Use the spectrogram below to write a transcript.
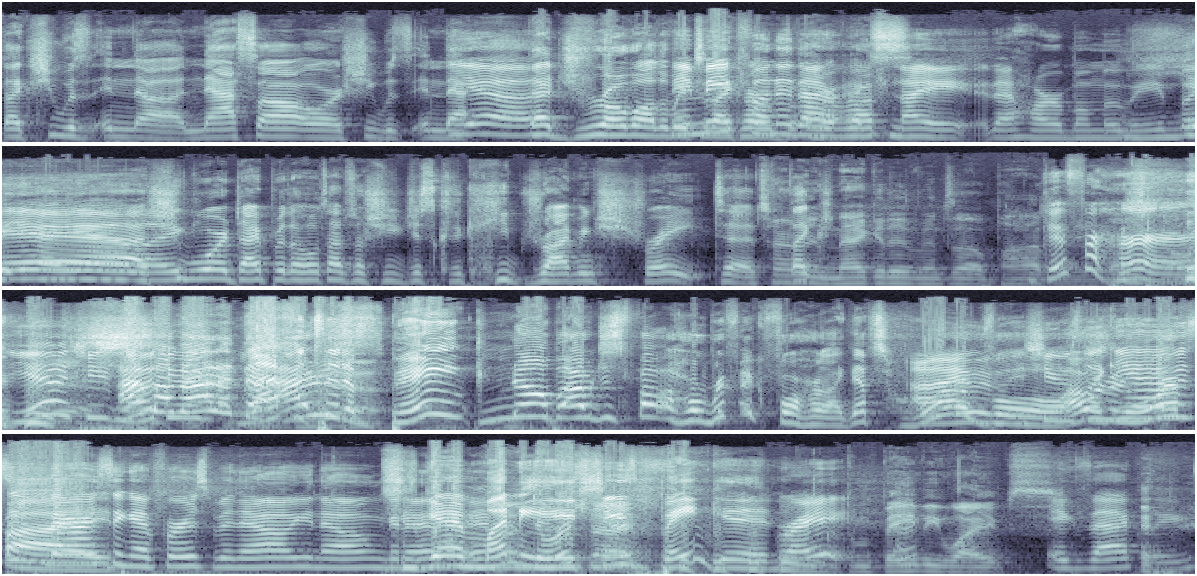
like she was in uh, NASA or she was in that, Yeah. that drove all the way They to made like her, fun of that her rough ex- night, that horrible movie. But yeah, yeah, yeah, she wore a diaper the whole time, so she just could keep driving straight to Turn like. a negative into a positive. Good for her. Yeah, she's I'm not mad at that. I Laughing to just- the bank. No, but I just felt horrific for her. Like that's I, horrible. she was I like, been yeah, it was embarrassing at first, but now you know I'm gonna She's getting money. She's banking. right. Them baby wipes. Exactly.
